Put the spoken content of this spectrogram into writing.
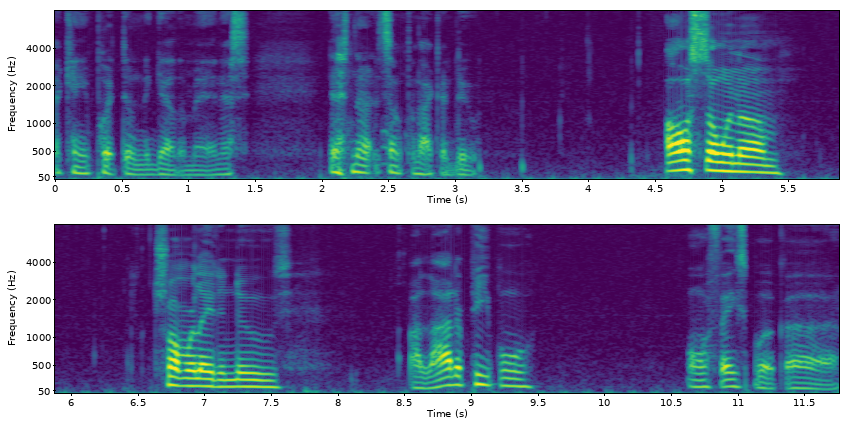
I can't put them together, man. That's that's not something I can do. Also in um Trump related news, a lot of people on Facebook uh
